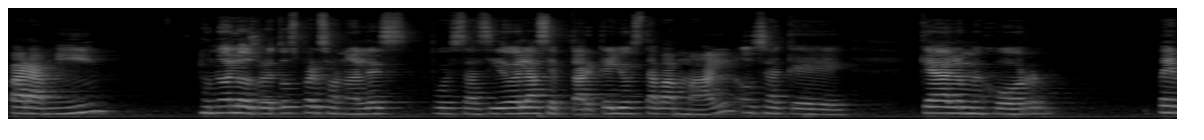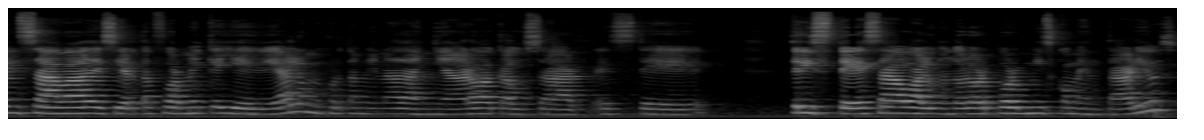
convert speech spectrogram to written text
para mí, uno de los retos personales pues ha sido el aceptar que yo estaba mal, o sea, que, que a lo mejor pensaba de cierta forma y que llegué a lo mejor también a dañar o a causar este tristeza o algún dolor por mis comentarios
